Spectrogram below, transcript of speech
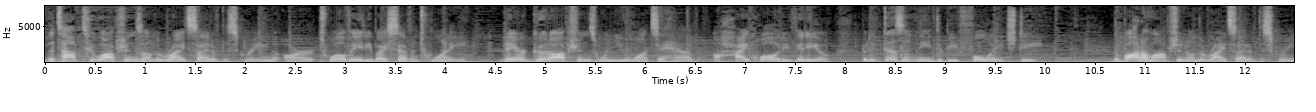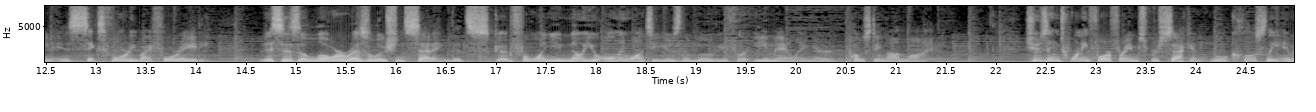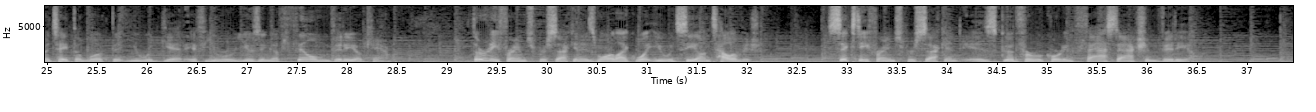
The top two options on the right side of the screen are 1280 by 720. They are good options when you want to have a high quality video, but it doesn't need to be full HD. The bottom option on the right side of the screen is 640 by 480. This is a lower resolution setting that's good for when you know you only want to use the movie for emailing or posting online. Choosing 24 frames per second will closely imitate the look that you would get if you were using a film video camera. 30 frames per second is more like what you would see on television. 60 frames per second is good for recording fast action video.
